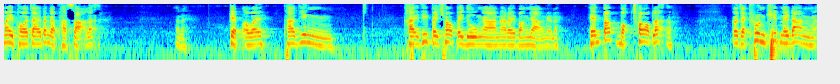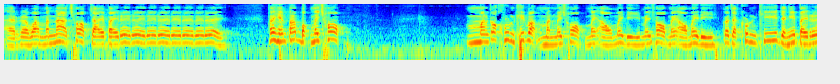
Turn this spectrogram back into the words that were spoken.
ไม่พอใจตั้งแต่ผัสสะแล้วนะเก็บเอาไว้ ถ้ายิ่งใครที่ไปชอบไปดูงานอะไรบางอย่างเนี่ยนะเห็นปั๊บบอกชอบแล้วก็จะครุ่นคิดในด้านอะไรว่ามันน่าชอบใจไปเรื่อยๆเรื่อยๆเรื่อยๆเรื่อยๆถ้าเห็นปั๊บบอกไม่ชอบ มันก็ครุ่นคิดว่ามันไม่ชอบไม่เอาไม่ดี ไม่ชอบไม่เอาไม่ดี ก็จะครุ่นคิดอย่างนี้ไปเรื่อ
